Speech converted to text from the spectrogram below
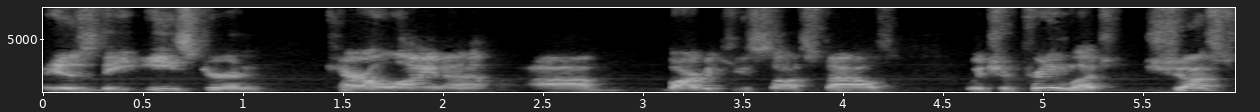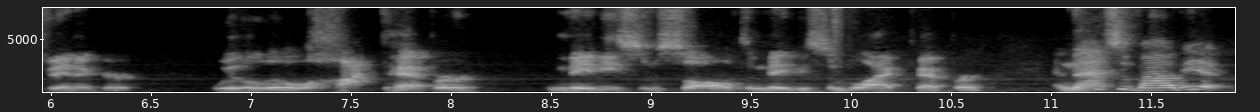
is the Eastern Carolina um, barbecue sauce styles, which are pretty much just vinegar with a little hot pepper, maybe some salt, and maybe some black pepper. And that's about it.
